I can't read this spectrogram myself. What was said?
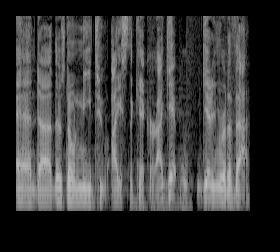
And uh, there's no need to ice the kicker. I get getting rid of that.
